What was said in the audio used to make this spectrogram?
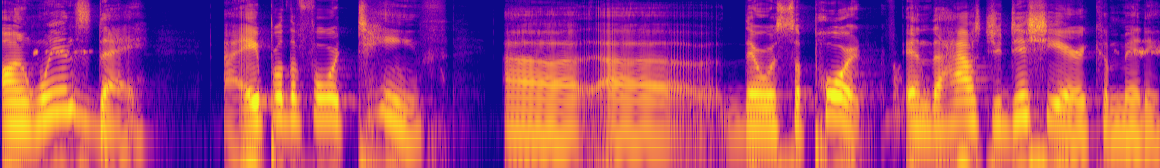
on Wednesday, April the 14th, uh, uh, there was support in the House Judiciary Committee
